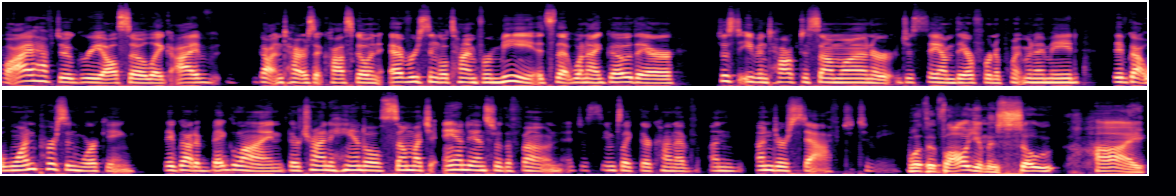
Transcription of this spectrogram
Well, I have to agree also. Like, I've gotten tires at Costco, and every single time for me, it's that when I go there, just to even talk to someone or just say I'm there for an appointment I made, they've got one person working. They've got a big line. They're trying to handle so much and answer the phone. It just seems like they're kind of un- understaffed to me. Well, the volume is so high.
